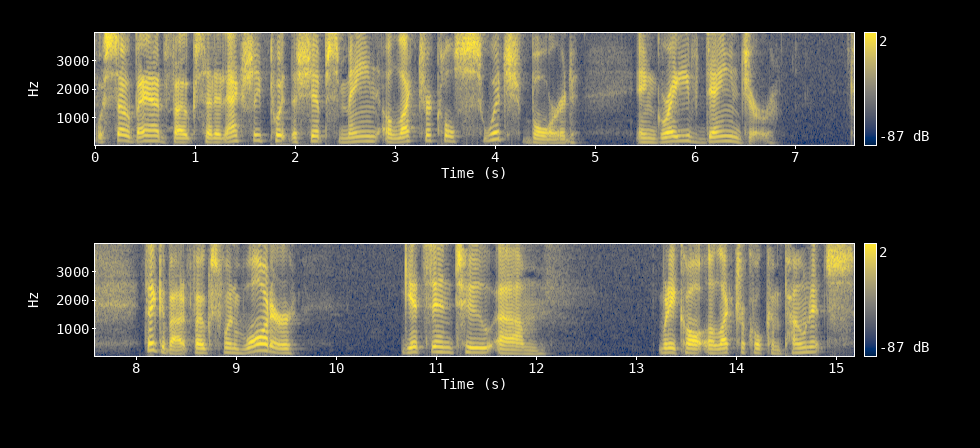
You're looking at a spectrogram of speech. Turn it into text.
was so bad, folks, that it actually put the ship's main electrical switchboard in grave danger. Think about it, folks. When water gets into um, what do you call electrical components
